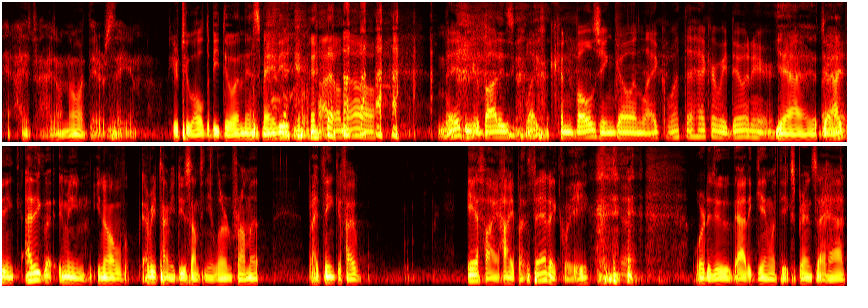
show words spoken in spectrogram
I, I don't know what they were saying. You're too old to be doing this, maybe. I don't know. Maybe your body's like convulsing, going like, "What the heck are we doing here?" yeah, yeah, I think I think I mean you know every time you do something you learn from it. But I think if I if I hypothetically were to do that again with the experience I had,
